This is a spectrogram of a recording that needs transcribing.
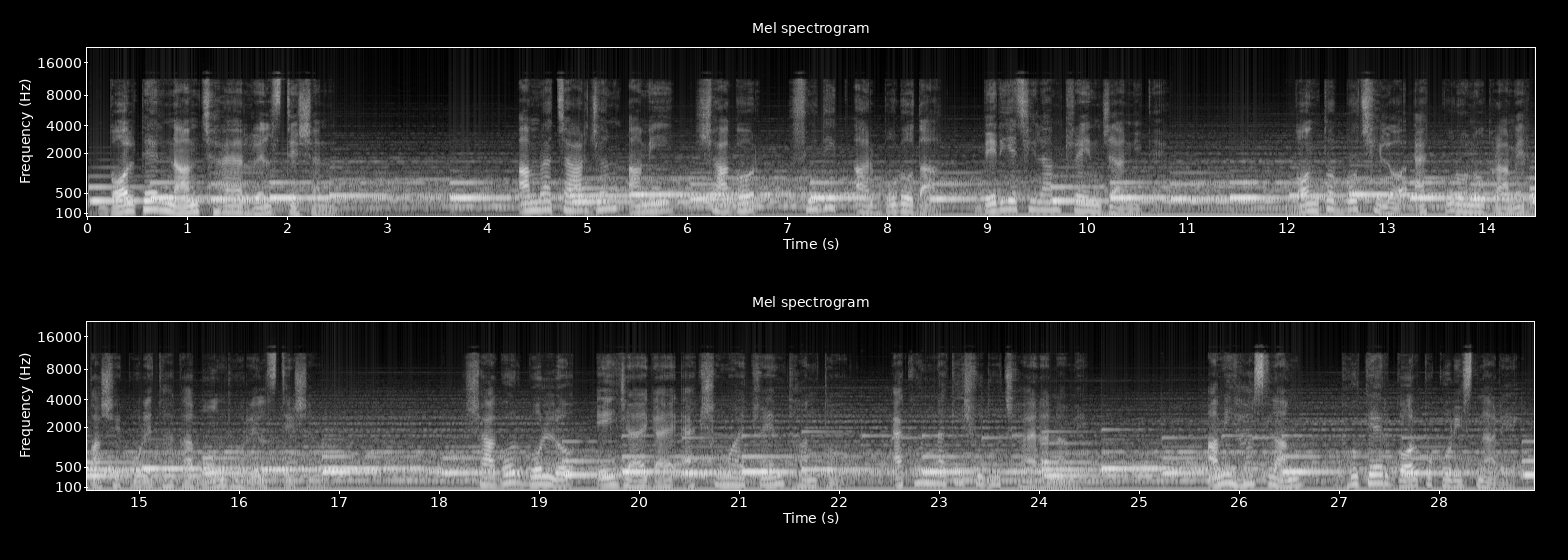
গল্পের নাম ছায়া রেল স্টেশন। আমরা চারজন, আমি, সাগর, সুদীপ আর বুড়োদা, বেরিয়েছিলাম ট্রেন জার্নিতে। গন্তব্য ছিল এক পুরনো গ্রামের পাশে পড়ে থাকা বন্ধ রেল স্টেশন। সাগর বলল, এই জায়গায় একসময় ট্রেন থামত, এখন নাকি শুধু ছায়ারা নামে। আমি হাসলাম, ভূতের গল্প করিস না রে।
